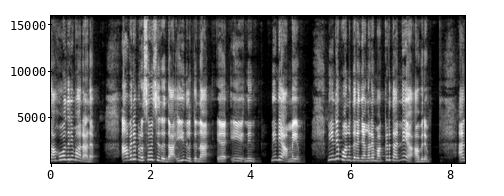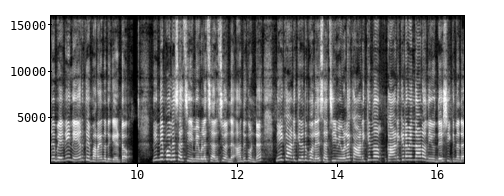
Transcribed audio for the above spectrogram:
സഹോദരിമാരാണ്. അവരെ പ്രസവിച്ചത് ദാ ഈ നിൽക്കുന്ന ഈ നിന്റെ അമ്മയും നിന്നെ പോലെ തന്നെ ഞങ്ങളുടെ മക്കൾ തന്നെയാ അവരും. അനുപേ നീ നേരത്തെ പറയുന്നത് കേട്ടോ. നിന്നെ പോലെ സച്ചിയും ഇവളെ ചലിച്ചുവെന്ന് അതുകൊണ്ട് നീ കാണിക്കുന്നത് പോലെ സച്ചിയും ഇവളെ കാണിക്കുന്ന കാണിക്കണമെന്നാണോ നീ ഉദ്ദേശിക്കുന്നത്?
